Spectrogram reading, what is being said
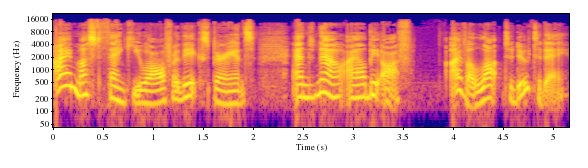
I must thank you all for the experience, and now I'll be off. I've a lot to do today."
